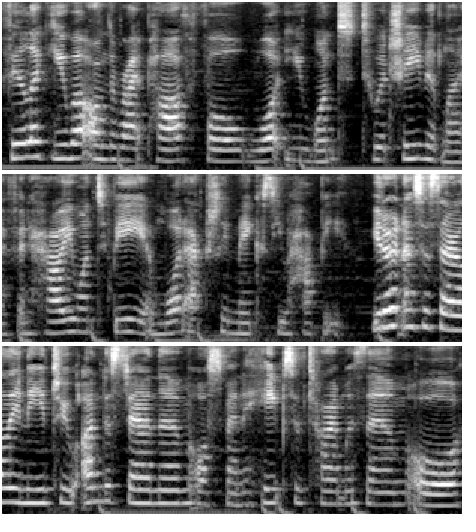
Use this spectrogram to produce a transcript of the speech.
feel like you are on the right path for what you want to achieve in life and how you want to be and what actually makes you happy. You don't necessarily need to understand them or spend heaps of time with them or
